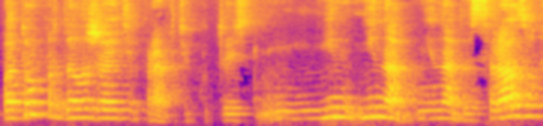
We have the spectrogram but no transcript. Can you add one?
потом продолжайте практику. То есть не, не, надо, не надо сразу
